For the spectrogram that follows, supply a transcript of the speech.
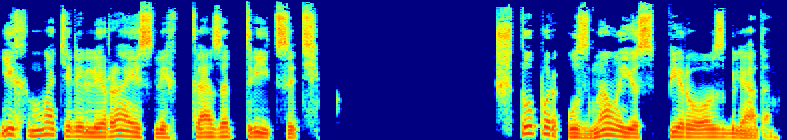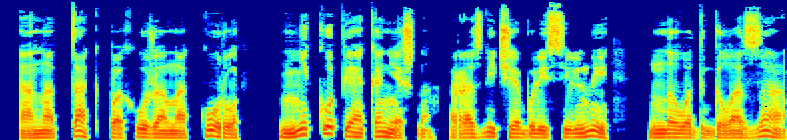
их матери Лераи слегка за тридцать. Штопор узнал ее с первого взгляда. Она так похожа на Кору, не копия, конечно, различия были сильны, но вот глаза...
